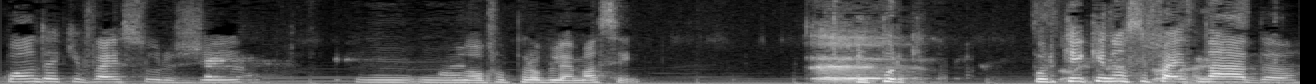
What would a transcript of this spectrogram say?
Quando é que vai surgir um, um novo problema assim? É, e por, Por que, que não se faz nada?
